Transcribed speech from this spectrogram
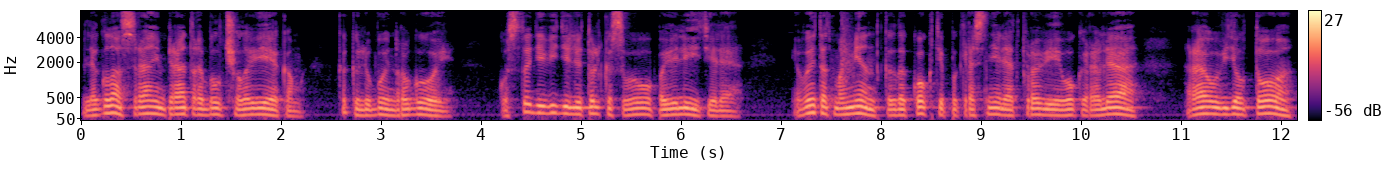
Для глаз Ра императора был человеком, как и любой другой. Кустоди видели только своего повелителя. И в этот момент, когда когти покраснели от крови его короля, Ра увидел то,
